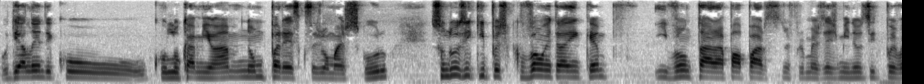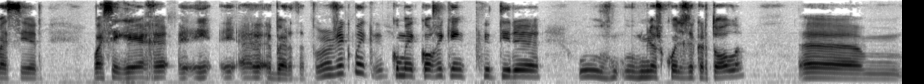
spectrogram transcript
O Dialende com, com o Luka Mioam não me parece que seja o mais seguro. São duas equipas que vão entrar em campo e vão estar a palpar-se nos primeiros 10 minutos e depois vai ser, vai ser guerra eh, eh, aberta. Vamos ver como é que, como é que corre quem que tira os, os melhores coelhos da cartola. Ahm,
